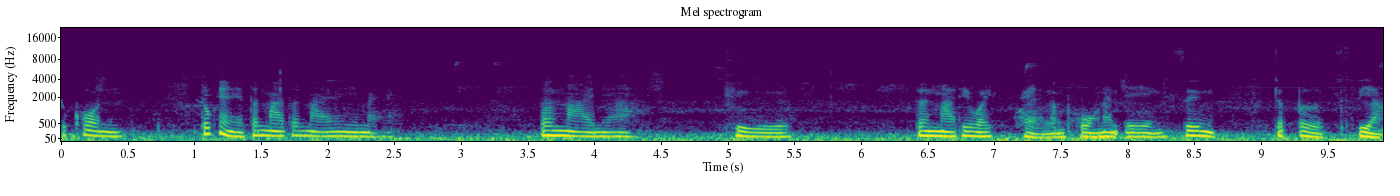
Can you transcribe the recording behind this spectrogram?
ทุกคนทุกคนเห็นต้นไม้ต้นไม้นี้ไหมต้นไม้เนี่ยคือต้นไม้ที่ไว้แขวนลำโพงนั่นเอง ซึ่งจะเปิดเสียง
